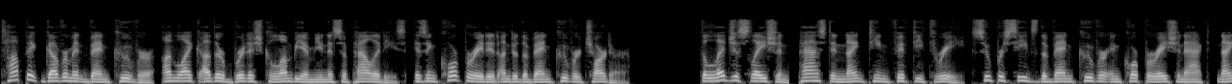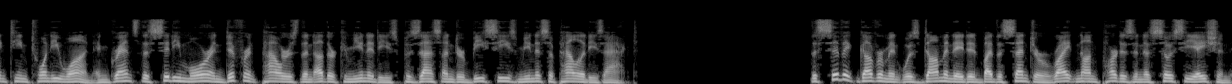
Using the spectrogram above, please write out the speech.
Topic Government Vancouver, unlike other British Columbia municipalities, is incorporated under the Vancouver Charter. The legislation, passed in 1953, supersedes the Vancouver Incorporation Act, 1921 and grants the city more and different powers than other communities possess under BC's Municipalities Act. The civic government was dominated by the Centre-Right Nonpartisan Association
